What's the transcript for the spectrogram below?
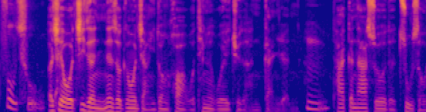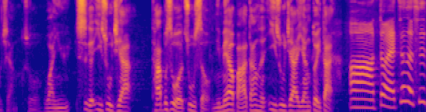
付出。而且我记得你那时候跟我讲一段话，我听了我也觉得很感人。嗯，他跟他所有的助手讲说，婉瑜是个艺术家，他不是我的助手，你们要把他当成艺术家一样对待。啊，对，这个是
